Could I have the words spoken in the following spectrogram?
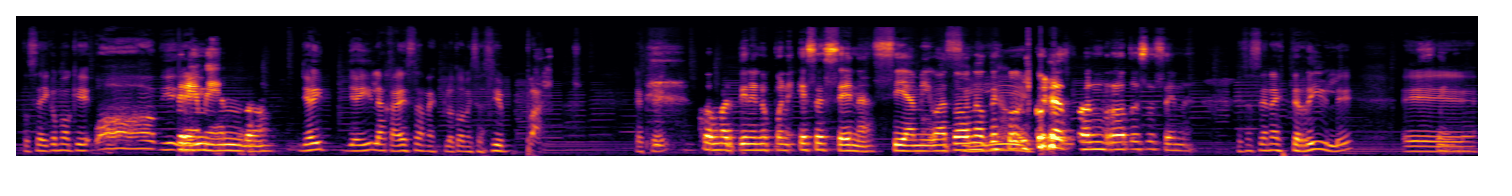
Entonces ahí como que... ¡Oh! Tremendo. Y ahí, y ahí la cabeza me explotó. Me hizo así... ¡pah! ¿Cachai? Juan Martínez nos pone esa escena. Sí, amigo. A todos nos dejó el corazón roto esa escena. Esa escena es terrible. Eh,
